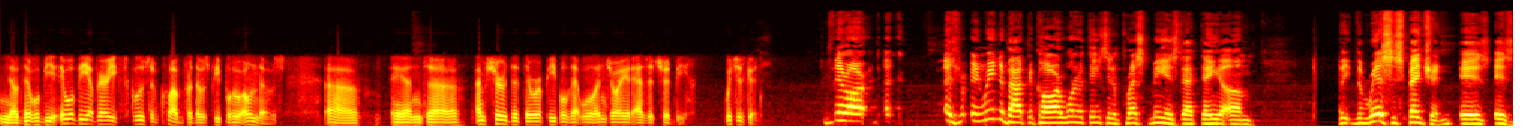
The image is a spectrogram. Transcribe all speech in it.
you know there will be it will be a very exclusive club for those people who own those. Uh, and uh, I'm sure that there are people that will enjoy it as it should be, which is good there are, uh, as in reading about the car, one of the things that impressed me is that they, um, the, rear suspension is is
